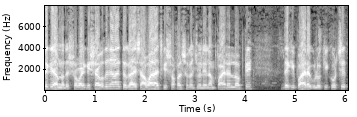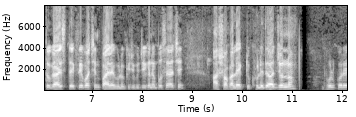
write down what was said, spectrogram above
থেকে আপনাদের সবাইকে স্বাগত জানাই। তো গাইস আবার আজকে সকাল সকাল চলে এলাম পায়রার লফটে। দেখি পায়রাগুলো কি করছে। তো গাইস দেখতে পাচ্ছেন পায়রাগুলো কিছু কিছু এখানে বসে আছে। আর সকালে একটু খুলে দেওয়ার জন্য। ভুল করে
